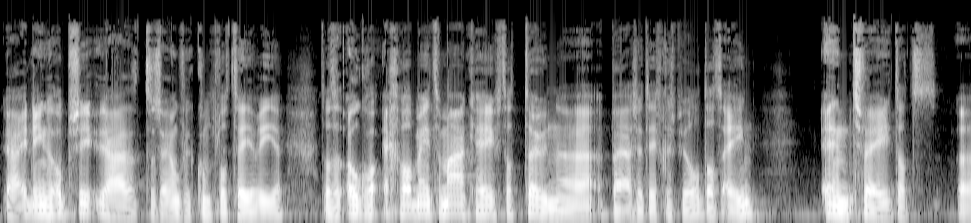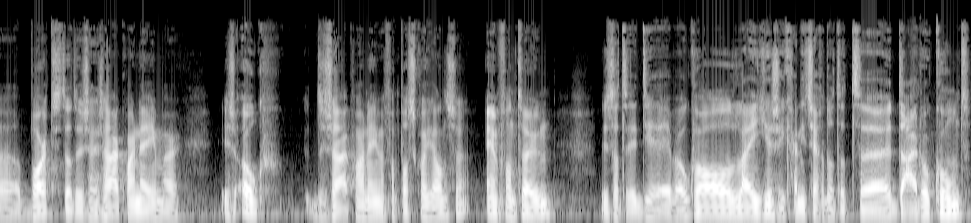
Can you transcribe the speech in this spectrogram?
ja, ik denk op zich, ja, er zijn ook weer complottheorieën. Dat het ook wel echt wel mee te maken heeft dat Teun eh, bij AZ heeft gespeeld. Dat één. En twee, dat eh, Bart, dat is zijn zaakwaarnemer, is ook de zaakwaarnemer van Pascal Jansen en van Teun. Dus dat, die hebben ook wel lijntjes. Ik ga niet zeggen dat het eh, daardoor komt.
